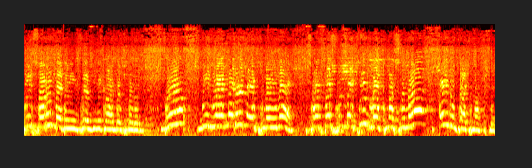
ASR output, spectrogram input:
bir sorun da değil sevgili kardeşlerim. Bu milyonların ekmeğine, sofrasındaki lokmasına el uzatmaktır.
